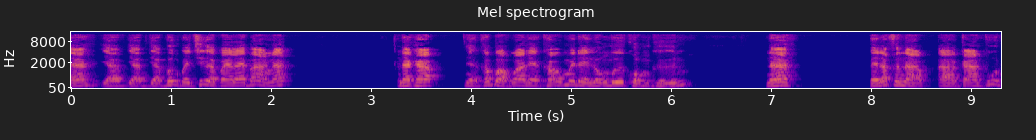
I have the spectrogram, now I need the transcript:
นะอย่าอย่าอย่าเพิ่งไปเชื่อไปอะไรบ้างนะนะครับ เนี่ยเขาบอกว่าเนี่ยเขาไม่ได้ลงมือข่มขืนนะ เป็นลักษณะการพูด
